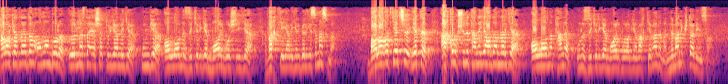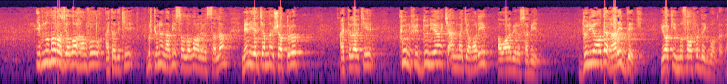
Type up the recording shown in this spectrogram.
halokatlardan omon bo'lib, o'lmasdan yashab turganligi, unga Allohning zikriga moyil bo'lishligiga vaqt kelganligini belgisi emasmi? Balog'atga yetib, aql hushini tanigan odamlarga Allohni tanib, uni zikriga moyil bo'ladigan vaqt kelmadimi? Nimani kutadi inson? Ibn Umar roziyallohu anhu aytadiki, bir kuni Nabiy sallallohu alayhi vasallam meni yelkamdan ushlab turib aytdilarki, kun fi dunya ka g'arib aw abiru sabil. Dunyoda g'aribdek yoki musofirdek bo'l dedi.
